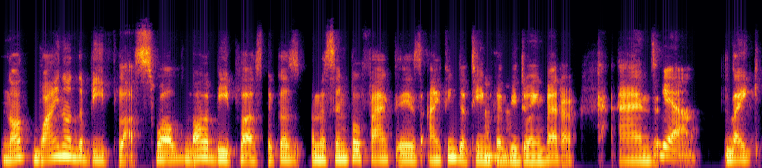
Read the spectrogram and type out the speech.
not why not the B plus? Well, not a B plus because and the simple fact is I think the team could Mhm. be doing better. And Yeah, like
